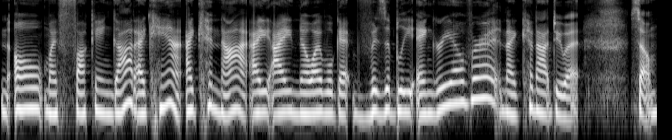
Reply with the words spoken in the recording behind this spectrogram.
And oh my fucking God, I can't. I cannot. I, I know I will get visibly angry over it and I cannot do it. So,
